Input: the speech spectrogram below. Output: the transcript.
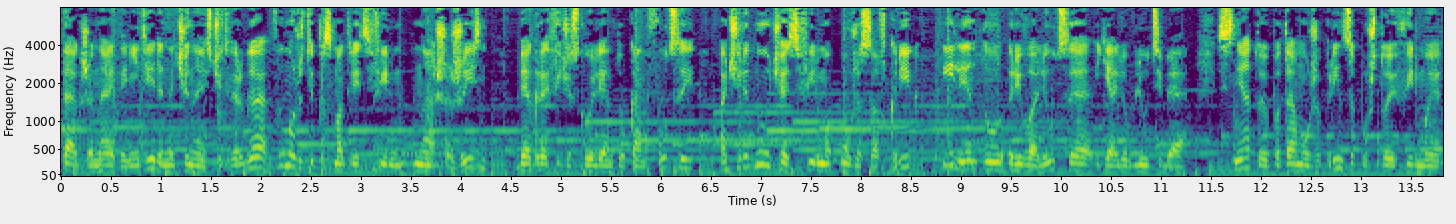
Также на этой неделе, начиная с четверга, вы можете посмотреть фильм «Наша жизнь», биографическую ленту «Конфуций», очередную часть фильма ужасов «Крик» и ленту «Революция. Я люблю тебя», снятую по тому же принципу, что и фильмы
